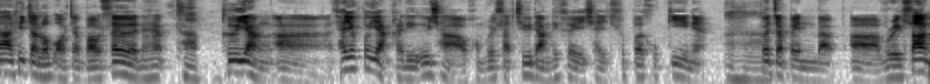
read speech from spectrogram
ยากที่จะลบออกจากเบราว์เซอร์นะครับครับ คืออย่างอ่า ถ้ายกตัวอย่างคดีอื้อฉาวของบริษัทชื่อดังที่เคยใช้ super cookie เนี่ยอ่าฮะก็จะเป็นแบบอ่า Verizon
